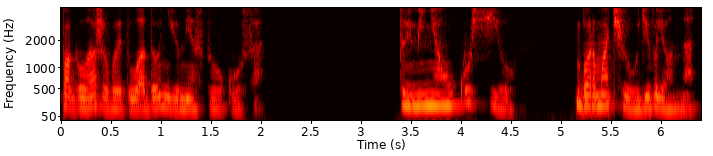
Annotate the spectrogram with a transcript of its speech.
Поглаживает ладонью место укуса. «Ты меня укусил!» Бормочу удивленно.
